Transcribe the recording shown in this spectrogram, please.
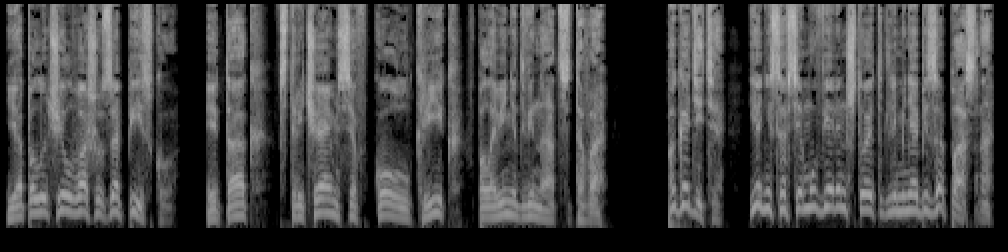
«Я получил вашу записку. «Итак, встречаемся в Коул-Крик в половине двенадцатого». «Погодите, я не совсем уверен, что это для меня безопасно».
